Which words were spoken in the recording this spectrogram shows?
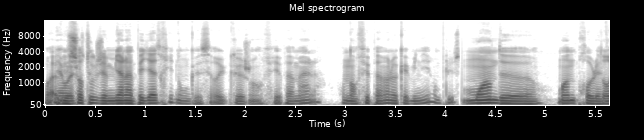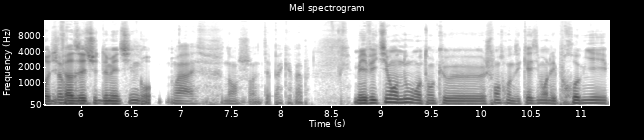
Ouais, Mais mais ouais. surtout que j'aime bien la pédiatrie, donc c'est vrai que j'en fais pas mal. On en fait pas mal au cabinet en plus. Moins de, moins de problèmes. J'aurais dû faire des études de médecine, gros. Ouais, non, j'en étais pas capable. Mais effectivement, nous, en tant que. Je pense qu'on est quasiment les premiers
